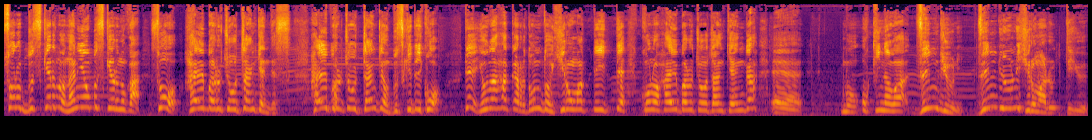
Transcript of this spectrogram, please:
そのぶつけるの何をぶつけるのか。そうハエバル町じゃんけんです。ハエバル町じゃんけんをぶつけていこう。で夜那覇からどんどん広まっていってこのハエバル町じゃんけんが、えー、もう沖縄全流に全流に広まるっていう。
